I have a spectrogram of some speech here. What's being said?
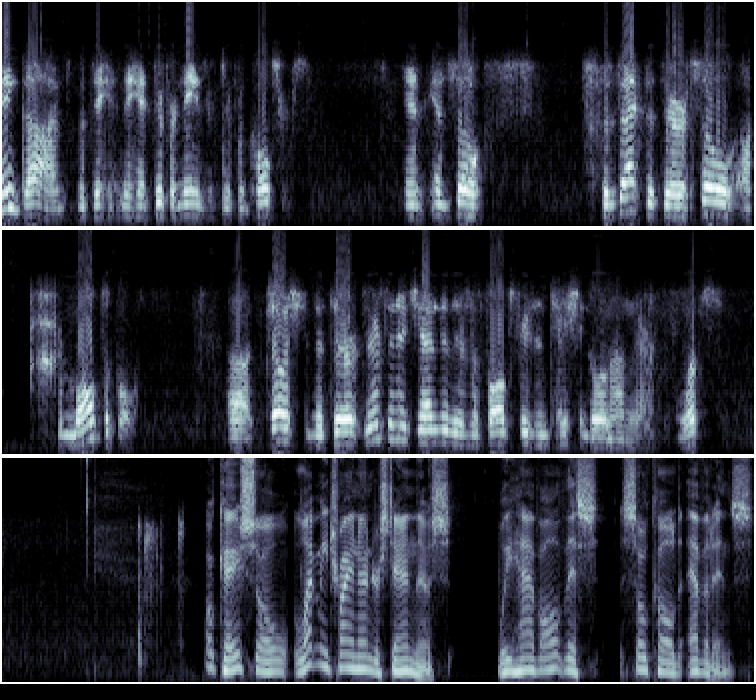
same gods, but they they had different names in different cultures. And and so the fact that they're so uh, multiple uh, tells you that there there's an agenda, there's a false presentation going on there. Whoops. Okay, so let me try and understand this. We have all this so called evidence.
